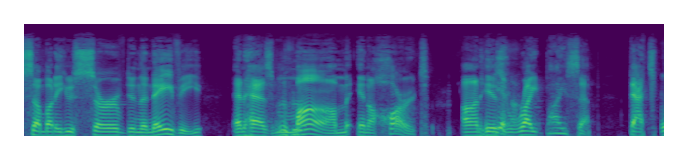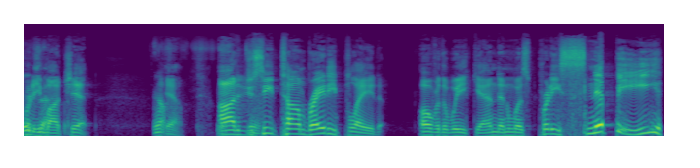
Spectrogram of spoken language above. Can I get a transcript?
Somebody who served in the Navy and has mom in a heart on his Mm-hmm. Yeah. right bicep. That's pretty much it. Yeah. Yeah. Uh, did you see Tom Brady played over the weekend and was pretty snippy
